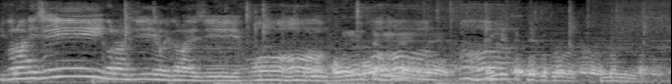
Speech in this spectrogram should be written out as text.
이건 아니지, 이건 아니지, 이건 아니지. 어, 어. 먹는 때문에 어, 어. 엘리트 패드도 불렀는데. 어,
